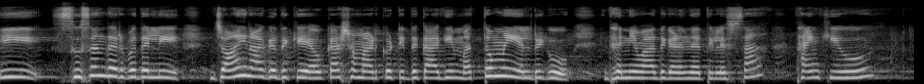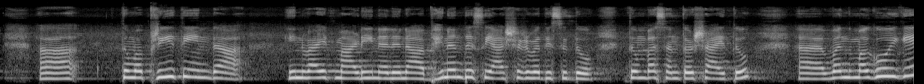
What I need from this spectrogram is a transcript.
ಈ ಸುಸಂದರ್ಭದಲ್ಲಿ ಜಾಯಿನ್ ಆಗೋದಕ್ಕೆ ಅವಕಾಶ ಮಾಡಿಕೊಟ್ಟಿದ್ದಕ್ಕಾಗಿ ಮತ್ತೊಮ್ಮೆ ಎಲ್ರಿಗೂ ಧನ್ಯವಾದಗಳನ್ನು ತಿಳಿಸ್ತಾ ಥ್ಯಾಂಕ್ ಯು. ತುಂಬ ಪ್ರೀತಿಯಿಂದ ಇನ್ವೈಟ್ ಮಾಡಿ ನನ್ನನ್ನು ಅಭಿನಂದಿಸಿ ಆಶೀರ್ವದಿಸಿದ್ದು ತುಂಬ ಸಂತೋಷ ಆಯಿತು. ಒಂದು ಮಗುವಿಗೆ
